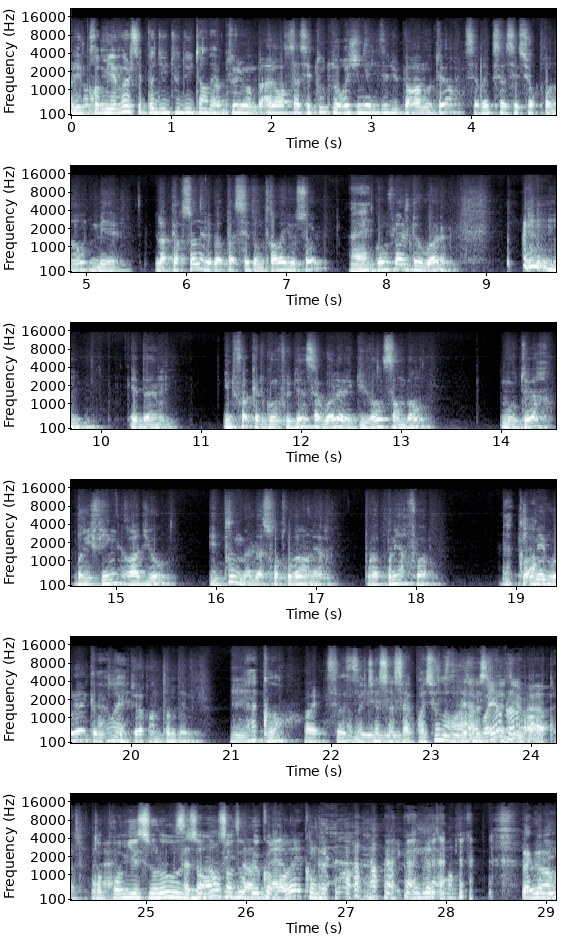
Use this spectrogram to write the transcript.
les premiers vols, c'est pas du tout du tandem. Absolument pas. Alors ça, c'est toute l'originalité du paramoteur. C'est vrai que c'est assez surprenant, mais la personne, elle va passer d'un travail au sol, gonflage de voile, et ben, une fois qu'elle gonfle bien sa voile avec du vent sans vent, moteur, briefing, radio, et poum, elle va se retrouver en l'air pour la première fois. D'accord. Jamais volé avec un ah instructeur en tandem. Mm. D'accord. Ouais, ça, ah bah tiens, ça c'est impressionnant. Hein. Ah, ton premier solo ça sans, sans double commande. Bah ouais, complètement. complètement. D'accord.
